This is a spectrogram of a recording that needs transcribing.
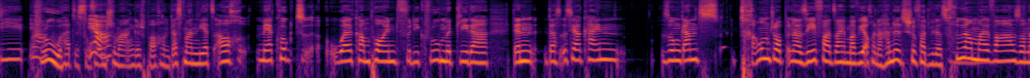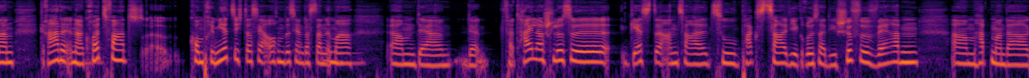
Die ja. Crew hattest du ja. vorhin schon mal angesprochen, dass man jetzt auch mehr guckt, Welcome Point für die Crewmitglieder, denn das ist ja kein so ein ganz Traumjob in der Seefahrt, sag ich mal, wie auch in der Handelsschifffahrt, wie das früher mal war, sondern gerade in der Kreuzfahrt äh, komprimiert sich das ja auch ein bisschen, dass dann immer ähm, der, der Verteilerschlüssel, Gästeanzahl zu Paxzahl, je größer die Schiffe werden, ähm, hat man da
